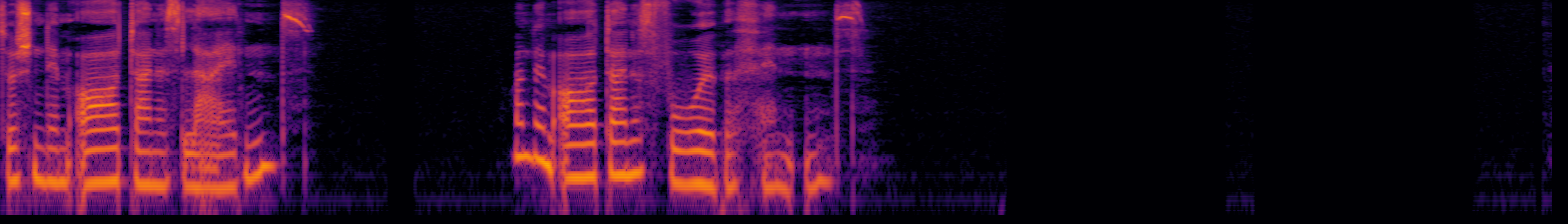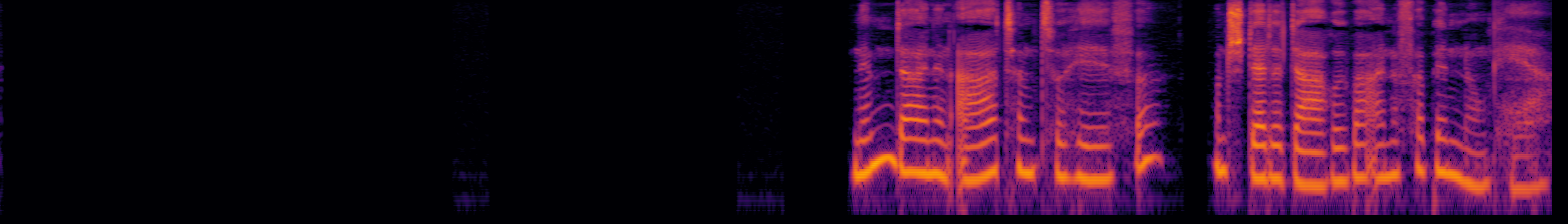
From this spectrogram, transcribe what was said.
Zwischen dem Ort deines Leidens und dem Ort deines Wohlbefindens. Nimm deinen Atem zu Hilfe und stelle darüber eine Verbindung her.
